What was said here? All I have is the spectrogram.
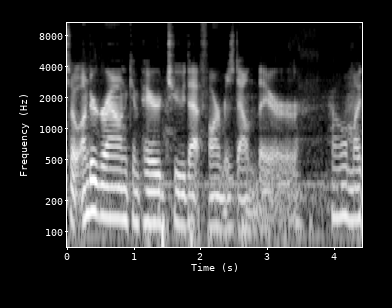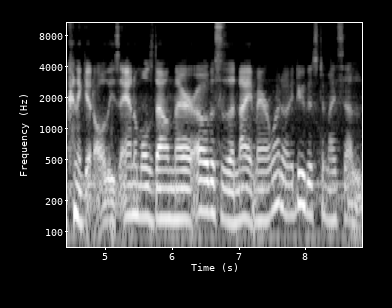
So underground compared to that farm is down there. How am I gonna get all these animals down there? Oh, this is a nightmare. Why do I do this to myself?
